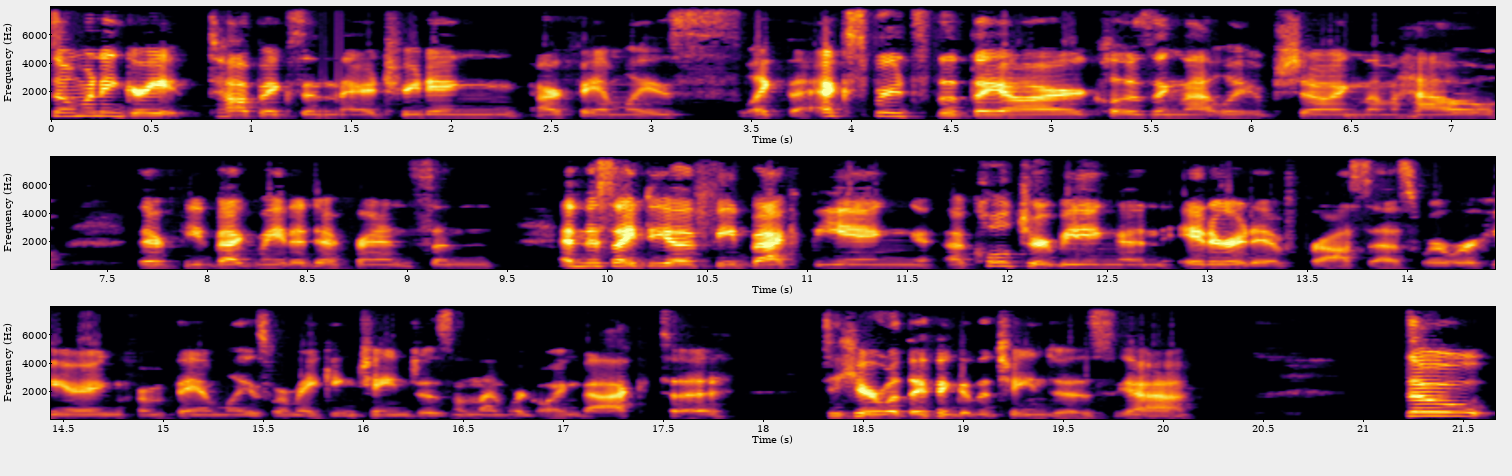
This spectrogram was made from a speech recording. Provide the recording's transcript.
So many great topics in there, treating our families like the experts that they are, closing that loop, showing them how their feedback made a difference and and this idea of feedback being a culture being an iterative process where we're hearing from families we're making changes and then we're going back to to hear what they think of the changes. Yeah. So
